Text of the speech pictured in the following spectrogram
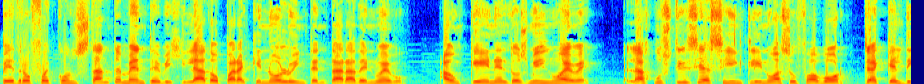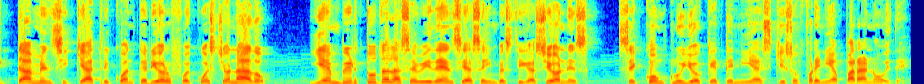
Pedro fue constantemente vigilado para que no lo intentara de nuevo, aunque en el 2009 la justicia se inclinó a su favor ya que el dictamen psiquiátrico anterior fue cuestionado y en virtud de las evidencias e investigaciones se concluyó que tenía esquizofrenia paranoide,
